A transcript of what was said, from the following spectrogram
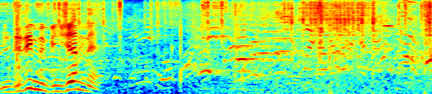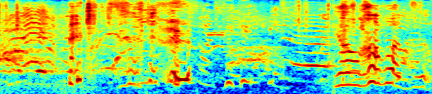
İndireyim mi bineceğim mi? Yapamadım.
